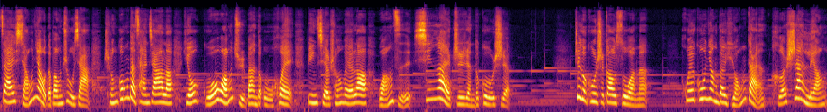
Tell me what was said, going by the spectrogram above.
在小鸟的帮助下，成功的参加了由国王举办的舞会，并且成为了王子心爱之人的故事。这个故事告诉我们，灰姑娘的勇敢和善良，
